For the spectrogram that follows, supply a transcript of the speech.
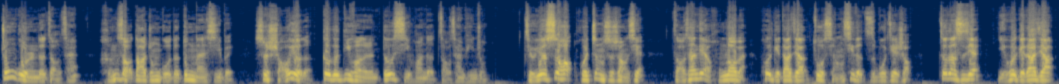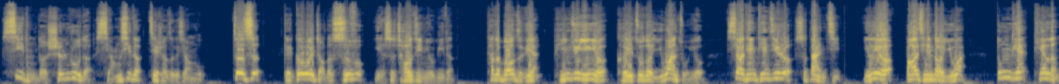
中国人的早餐，横扫大中国的东南西北，是少有的各个地方的人都喜欢的早餐品种。九月四号会正式上线，早餐店洪老板会给大家做详细的直播介绍。这段时间也会给大家系统的、深入的、详细的介绍这个项目。这次给各位找的师傅也是超级牛逼的，他的包子店平均营业额可以做到一万左右。夏天天气热是淡季，营业额八千到一万；冬天天冷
